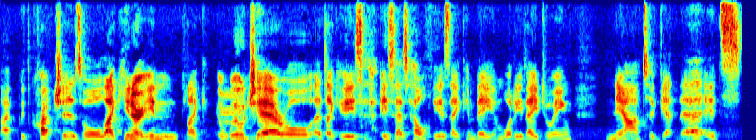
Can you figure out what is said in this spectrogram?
like with crutches or like you know in like a Mm. wheelchair or like is, is as healthy as they can be and what are they doing now to get there it's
